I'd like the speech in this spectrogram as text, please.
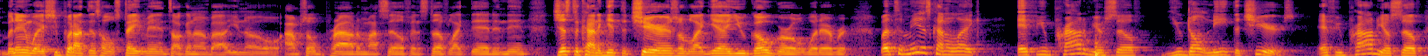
But anyway, she put out this whole statement talking about, you know, I'm so proud of myself and stuff like that. And then just to kind of get the cheers of like, yeah, you go, girl, or whatever. But to me, it's kind of like, if you proud of yourself, you don't need the cheers. If you're proud of yourself,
